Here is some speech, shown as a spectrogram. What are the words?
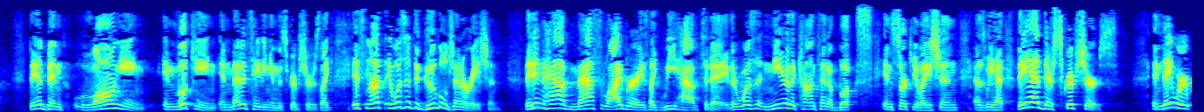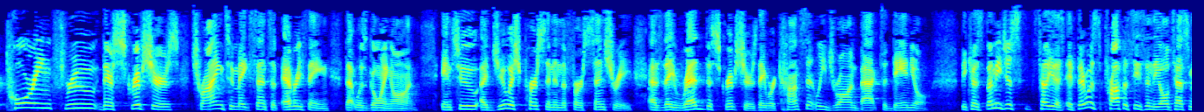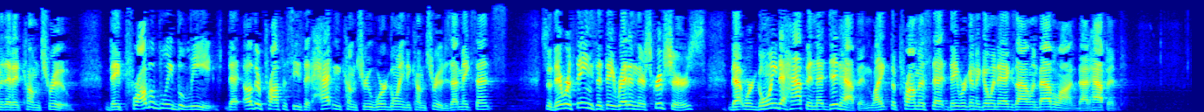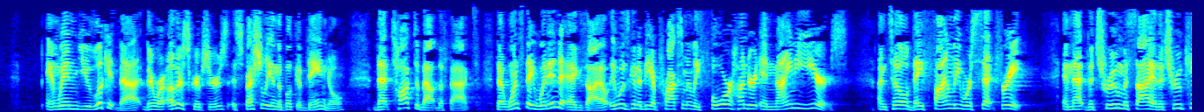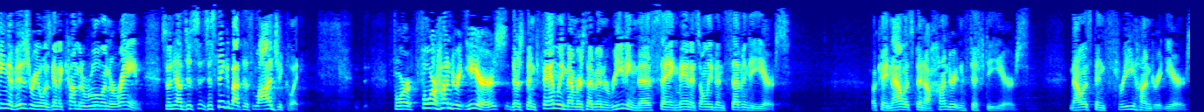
They had been longing and looking and meditating in the scriptures. Like, it's not, it wasn't the Google generation. They didn't have mass libraries like we have today. There wasn't near the content of books in circulation as we had. They had their scriptures. And they were pouring through their scriptures, trying to make sense of everything that was going on. And to a Jewish person in the first century, as they read the scriptures, they were constantly drawn back to Daniel. Because let me just tell you this, if there was prophecies in the Old Testament that had come true, they probably believed that other prophecies that hadn't come true were going to come true. Does that make sense? So there were things that they read in their scriptures that were going to happen that did happen, like the promise that they were going to go into exile in Babylon. That happened. And when you look at that, there were other scriptures, especially in the book of Daniel, that talked about the fact that once they went into exile, it was going to be approximately 490 years until they finally were set free. And that the true Messiah, the true King of Israel was going to come to rule and to reign. So now just, just think about this logically. For 400 years, there's been family members that have been reading this saying, man, it's only been 70 years. Okay, now it's been 150 years. Now it's been 300 years.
